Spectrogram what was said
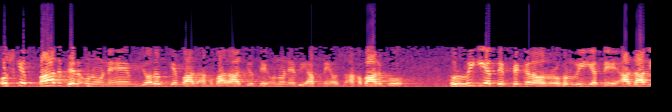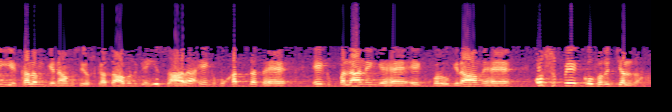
اس کے بعد پھر انہوں نے یورپ کے بعد اخبارات جو تھے، انہوں نے بھی اپنے اس اخبار کو حریت فکر اور حریت آزادی قلم کے نام سے اس کا تعاون کیا۔ یہ سارا ایک مقدس ہے، ایک پلاننگ ہے، ایک پروگرام ہے۔ اس پہ کفر چل رہا۔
